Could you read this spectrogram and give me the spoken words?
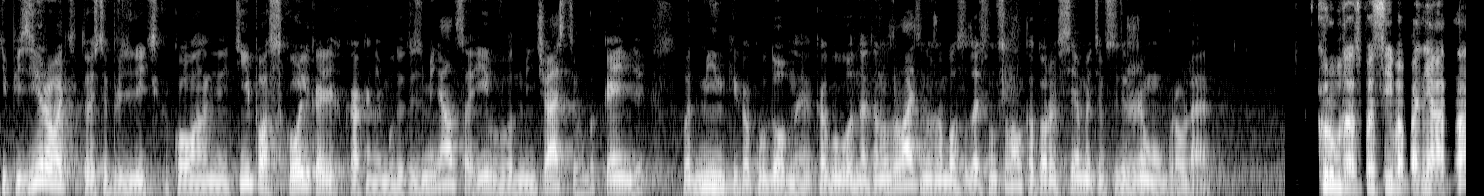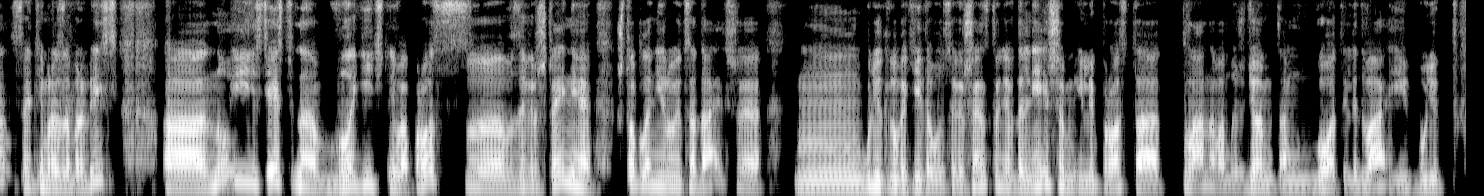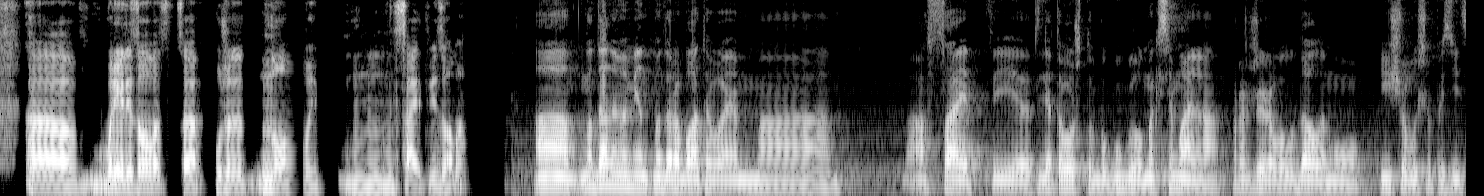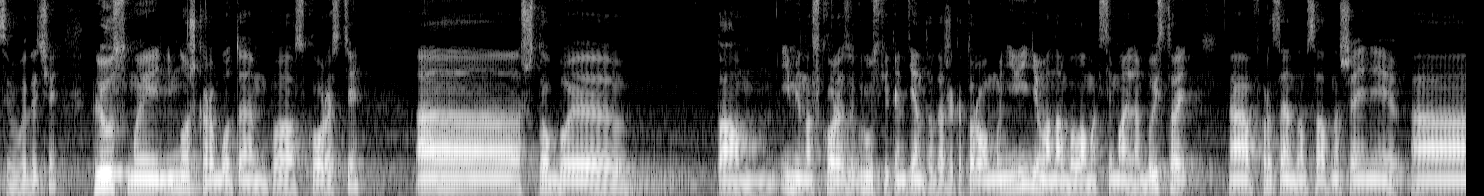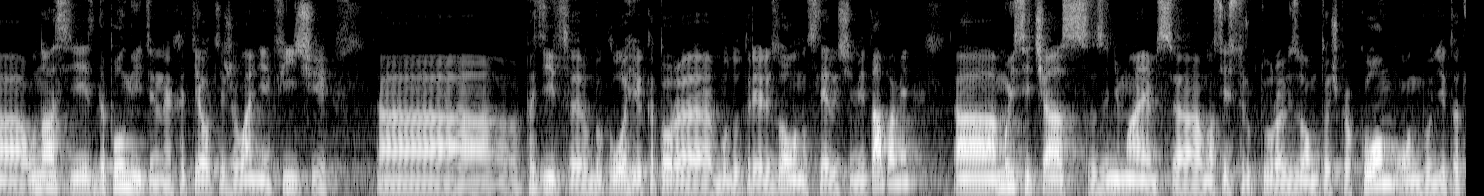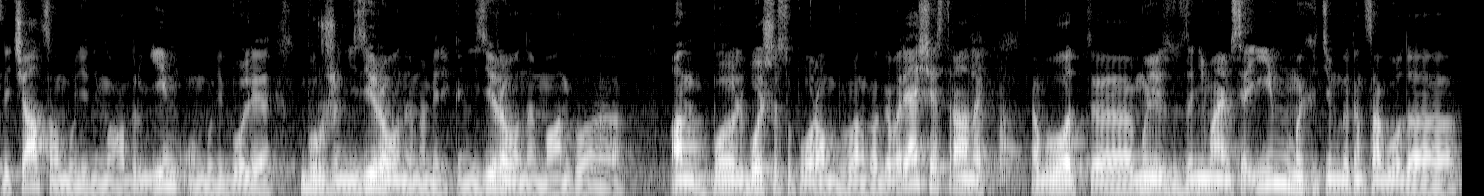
типизировать, то есть определить, какого они типа, сколько их, как они будут изменяться, и в админ части, в бэкэнде, в админке, как удобно, как угодно это называть, нужно было создать функционал, который всем этим содержимым управляет. Круто, спасибо, понятно, с этим разобрались. А, ну и, естественно, логичный вопрос э, в завершение, что планируется дальше, будет ли какие-то усовершенствования в дальнейшем или просто планово мы ждем там год или два и будет а, реализовываться уже новый сайт Визома? А, на данный момент мы дорабатываем а, сайт и для того, чтобы Google максимально ранжировал и дал ему еще выше позиции в выдаче. Плюс мы немножко работаем по скорости, а, чтобы там именно скорость загрузки контента, даже которого мы не видим, она была максимально быстрой а, в процентном соотношении. У нас есть дополнительные хотелки, желания, фичи, а, позиции в бэклоге, которые будут реализованы следующими этапами. А, мы сейчас занимаемся, у нас есть структура visom.com, он будет отличаться, он будет немного другим, он будет более буржанизированным, американизированным, англо больше с упором в англоговорящие страны. Вот, э, мы занимаемся им, мы хотим до конца года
